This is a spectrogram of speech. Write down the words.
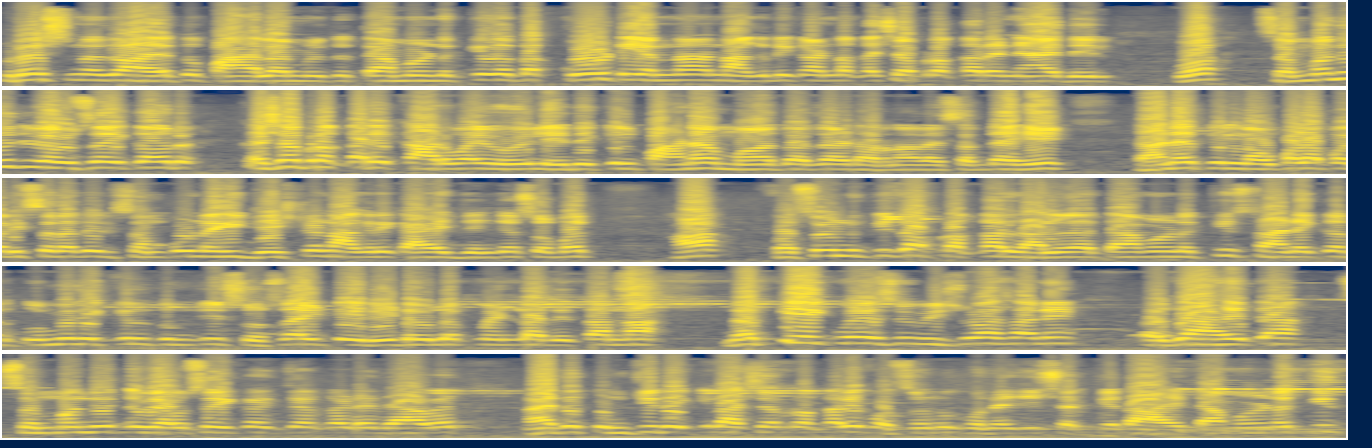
प्रश्न जो आहे तो पाहायला मिळतो. त्यामुळे नक्कीच आता कोर्ट यांना नागरिकांना कशा प्रकारे न्याय देईल व संबंधित व्यावसायिकावर कशा प्रकारे कारवाई होईल हे देखील पाहणं महत्वाचं ठरणार आहे. सध्या हे ठाण्यातील नौपाडा परिसरातील संपूर्ण ही ज्येष्ठ नागरिक आहेत ज्यांच्यासोबत हा फसवणुकीचा प्रकार झालेला त्यामुळे नक्कीच ठाणेकर तुम्ही देखील तुमची सोसायटी रिडेव्हलपमेंटला देताना नक्की एक वेळेस विश्वासाने ज्या जे आहे त्या संबंधित व्यावसायिकांच्याकडे द्यावेत. नाहीतर तुमची देखील अशा प्रकारे फसवणूक होण्याची शक्यता आहे. त्यामुळे नक्कीच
